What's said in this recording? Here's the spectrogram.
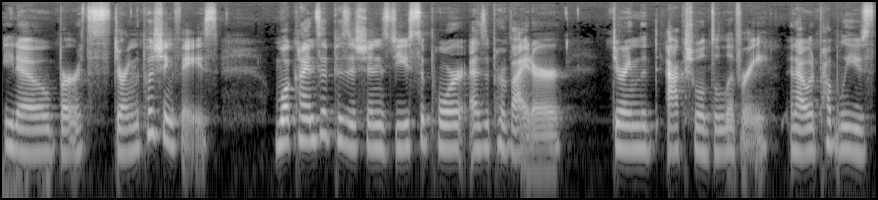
you know, births during the pushing phase? What kinds of positions do you support as a provider during the actual delivery. And I would probably use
